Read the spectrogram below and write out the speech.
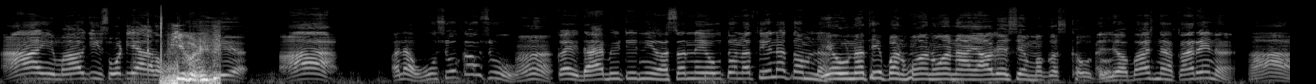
હા એ માવજી સોટિયાળો હા. અને હું શું કઉ છું? હા. કઈ ડાયાબિટીસની અસર ને એવું તો નથી ને તમને? એવું નથી પણ હોન હોન આ આવે છે મગજ ખાવ તો. લ્યો બસ ને કરે ને. હા.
